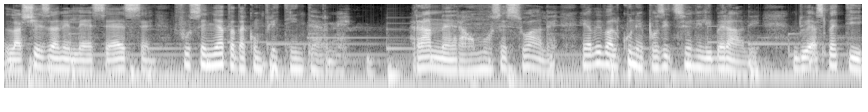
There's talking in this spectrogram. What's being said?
L'ascesa nelle SS fu segnata da conflitti interni. Ran era omosessuale e aveva alcune posizioni liberali, due aspetti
